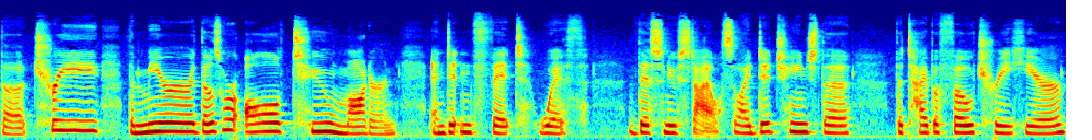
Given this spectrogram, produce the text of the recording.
the tree, the mirror. Those were all too modern and didn't fit with this new style. So I did change the, the type of faux tree here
